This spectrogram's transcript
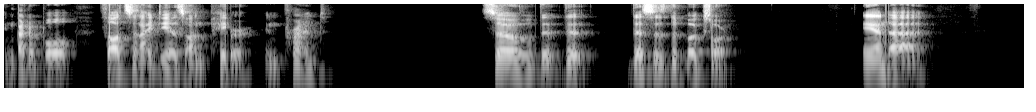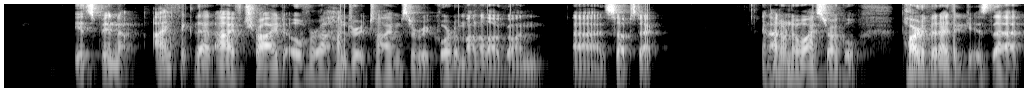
incredible thoughts and ideas on paper in print. So th- th- this is the bookstore, and uh, it's been. I think that I've tried over a hundred times to record a monologue on uh, Substack, and I don't know why I struggle. Part of it, I think, is that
